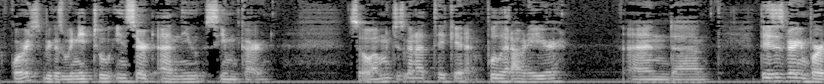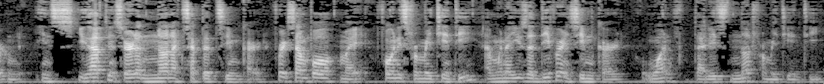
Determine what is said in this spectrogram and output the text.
of course, because we need to insert a new SIM card. So I'm just going to take it and pull it out here and um, this is very important. You have to insert a non-accepted SIM card. For example, my phone is from AT&T. I'm going to use a different SIM card, one that is not from AT&T.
